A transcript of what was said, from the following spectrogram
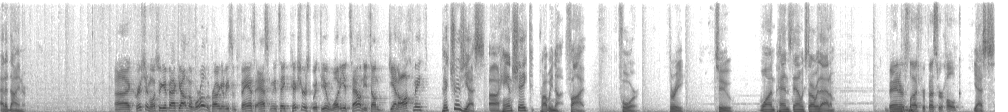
at a diner? Uh, Christian, once we get back out in the world, there's probably going to be some fans asking to take pictures with you. What do you tell them? Do you tell them, get off me? Pictures, yes. Uh, handshake, probably not. Five, four, three, two, one. Pens down. We start with Adam. Banner slash Professor Hulk. Yes.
